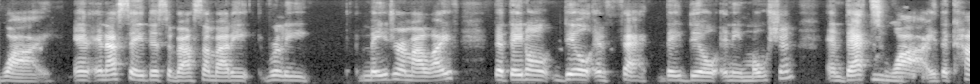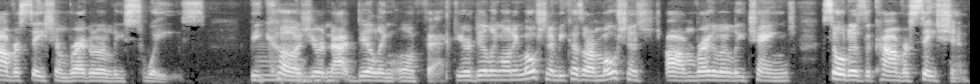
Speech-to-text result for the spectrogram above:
why. And and i say this about somebody really major in my life that they don't deal in fact they deal in emotion and that's Mm. why the conversation regularly sways because you're not dealing on fact. You're dealing on emotion and because our emotions um, regularly change so does the conversation.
